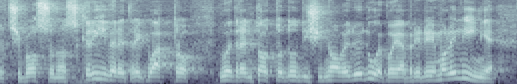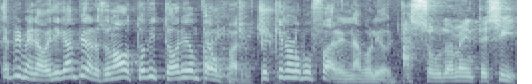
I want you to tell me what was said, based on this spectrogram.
eh, ci possono scrivere 34 238 12 922, poi apriremo le linee. Le prime nove di campionato sono 8 vittorie e un pareggio. pareggio. Perché non lo può fare il Napoli oggi? Assolutamente sì.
